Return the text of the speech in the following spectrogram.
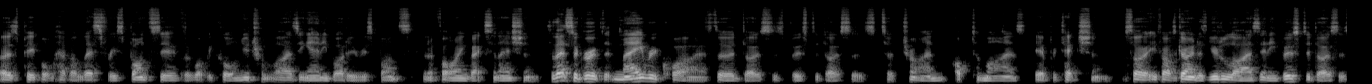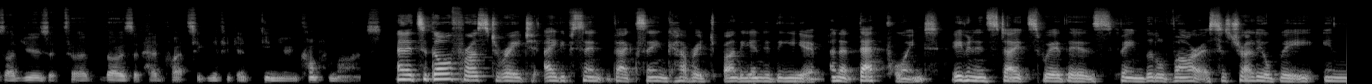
those people have a less responsive, or what we call neutralizing antibody response than a following vaccination. So that's a group that may require third doses, booster doses to try and optimize their protection. So if I was going to utilize any booster doses, I'd use it for those that had quite significant immune compromise. And it's a goal for us to reach 80% vaccine coverage by the end of the year. And at that point, even in states where there's been little virus, Australia will be in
